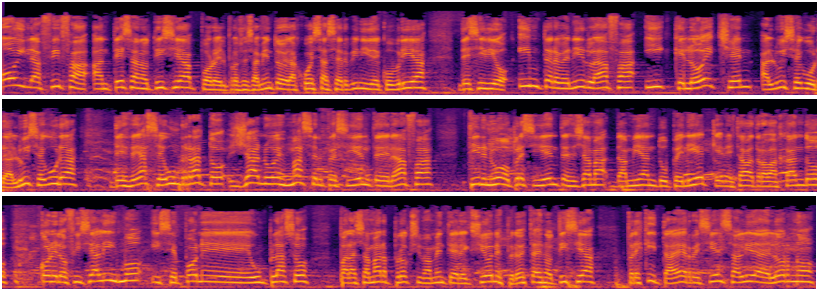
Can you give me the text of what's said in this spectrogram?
Hoy la FIFA, ante esa noticia, por el procesamiento de la jueza Servini de Cubría, decidió intervenir la AFA y que lo echen a Luis Segura. Luis Segura, desde hace un rato, ya no es más el presidente de la AFA, tiene nuevo presidente, se llama Damián Dupeliet, quien estaba trabajando con el oficialismo y se pone un plazo para llamar próximamente a elecciones, pero esta es noticia fresquita, ¿eh? recién salida del horno,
